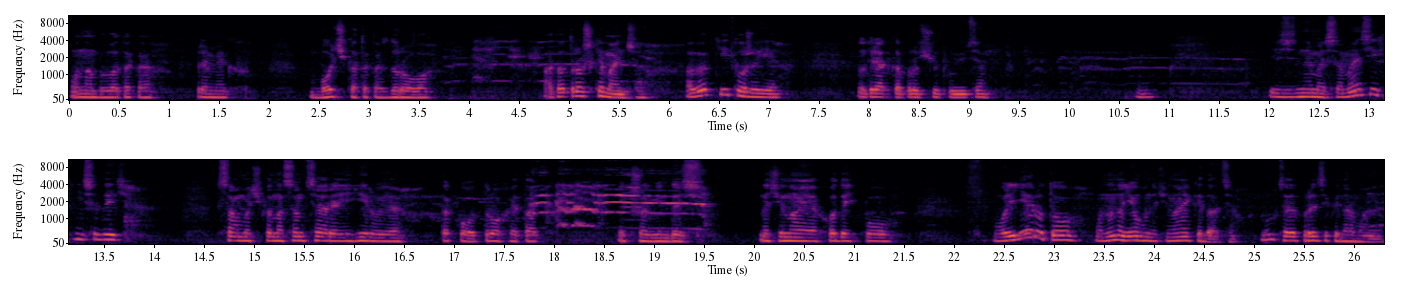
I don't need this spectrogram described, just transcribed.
вона була така, прям як бочка така здорова. А та трошки менша. Але в тій теж є. Нутрядка прощупуються. І з ними самець їхній сидить. Самочка на самця реагує тако трохи так, якщо він десь починає ходити по вольєру, то вона на нього починає кидатися. Ну, це в принципі нормально.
